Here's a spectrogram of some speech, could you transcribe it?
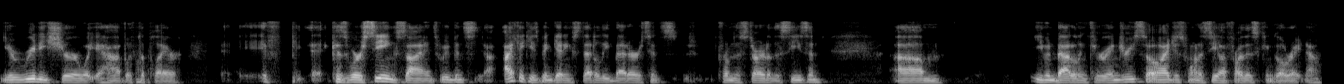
you're really sure what you have with the player if because we're seeing signs we've been i think he's been getting steadily better since from the start of the season um, even battling through injury so i just want to see how far this can go right now.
